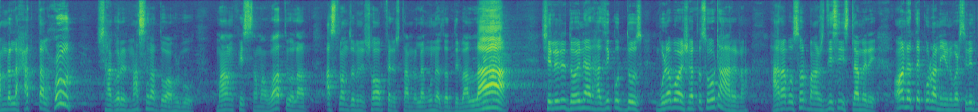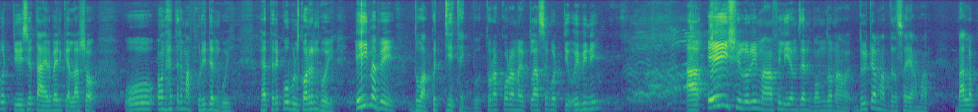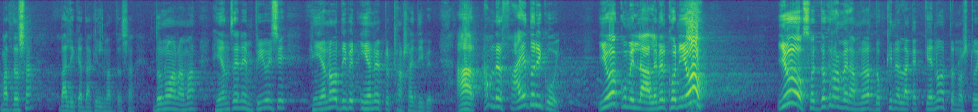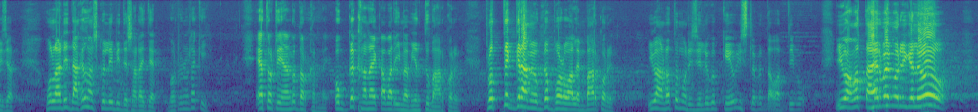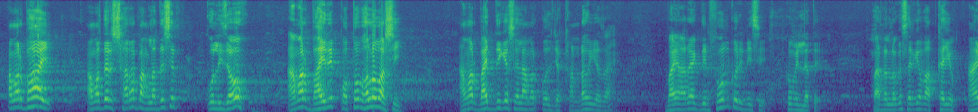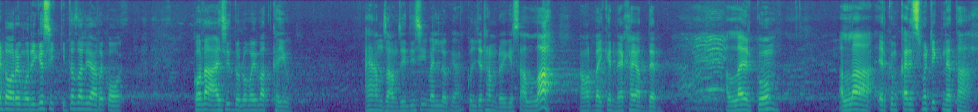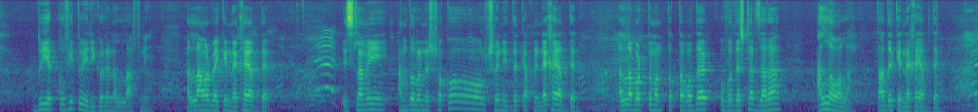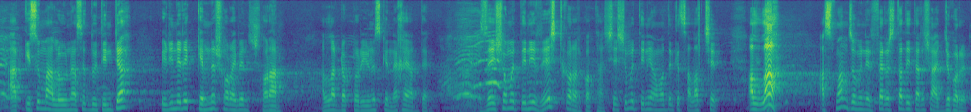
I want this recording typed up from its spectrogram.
আমরা হাত্তাল হুত সাগরের মাসরা দোয়া হইব মাং ফিসামা ওয়াত ওলাদ আসমান জমিনের সব ফেরস্তা আমরা মুনাজত ধরব। আল্লাহ! ছেলের দৈনার হাজি কুদ্দুস, বুড়া বয়স হয়তো ছোটা, হারে না। হারা বছর বাঁশ দিয়েছে ইসলামের। অনেতে কোরআন ইউনিভার্সিটিতে ভর্তি হয়েছে তাহের বাইর কেলাস ও অন হাতের মাফ করি দেন গই, হাতের কবুল করেন গই। এইভাবে দোয়া করতেই থাকব। তোরা কোরআনের ক্লাসে ভর্তি ওইবি নি? আর এই শিলুরি মাহফিল ইয়ান যেন বন্ধ না হয়। দুইটা মাদ্রাসায় আমার। বালক মাদ্রাসা, বালিকা দাখিল মাদ্রাসা। দোনোয়ান আমার। হিয়ান যেন এমপি হয়েছে হিয়ানও দিবেন ইয়ানও একটু ঠাঁসায় দিবেন। আর আপনার ফায়েদরি কই? ইও কুমিল্লা আলেমের খনিও ইও সদ্য গ্রামের আপনারা দক্ষিণ এলাকা কেন এত নষ্ট হয়ে যান? হোলাডি দাখিল হাস করলে বিদেশ আড়াই দেন। ঘটনাটা কি? এত টেয়াঙ্গ দরকার নাই। অজ্ঞা খানায় কাবার ইমামিয়ান বার করেন। প্রত্যেক গ্রামে অজ্ঞা বড় আলেম বার করেন। ইউ আমরা তো মরি গেলে কেউ ইসলামের দাওয়াত দিব। ইউ আমার তাহের ভাই মরি গেলেও আমার ভাই, আমাদের সারা বাংলাদেশের কলিজাও আমার ভাইরে কত ভালোবাসি। আমার বাইর দিকে ছেলে আমার কলিজা ঠান্ডা হইয়া যায়। ভাই আরও একদিন ফোন করে নিছি কুমিল্লাতে। পানার লোকে সারিকে ভাত খাইও। আয় ডরে মরি গেছি, কিতা চালি আরও কয়। কটা আইসি দুটো ভাই ভাত খাইও। আয় আনজা আনজি দিছি বাইর লোকে কলিজা ঠান্ডা হয়ে গেছে। আল্লাহ, আমার বাইকে নেখায় আর দেন। আল্লাহ এরকম আল্লাহ এরকম কারিসমেটিক নেতা, দুই এক কফি তৈরি করেন আল্লাহ আপনি। আল্লাহ আমার ভাইকে নেখায়াত দেন। ইসলামী আন্দোলনের সকল সৈনিকদেরকে আপনি নেখায়াত দেন। আল্লাহ বর্তমান তত্ত্বাবধায়ক, উপদেষ্টার যারা আল্লাহওয়ালা, তাদেরকে নেখায়াত দেন। আর কিছু মালুন আছে, দুই তিনটা, এডিনেরে কেমনে সরাইবেন? সরান। আল্লাহ ডক্টর ইউনুসকে নেখায়াত দেন। যে সময় তিনি রেস্ট করার কথা সেই সময় তিনি আমাদেরকে চালাচ্ছেন। আল্লাহ আসমান জমিনের ফেরেস্তাদি তারা সাহায্য করেন।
